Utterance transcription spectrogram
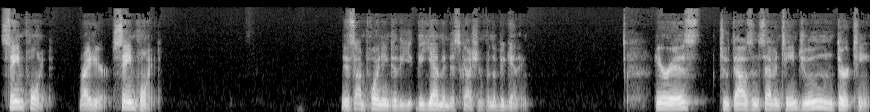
Same point, right here. Same point. I'm pointing to the, the Yemen discussion from the beginning. Here is 2017, June 13th.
